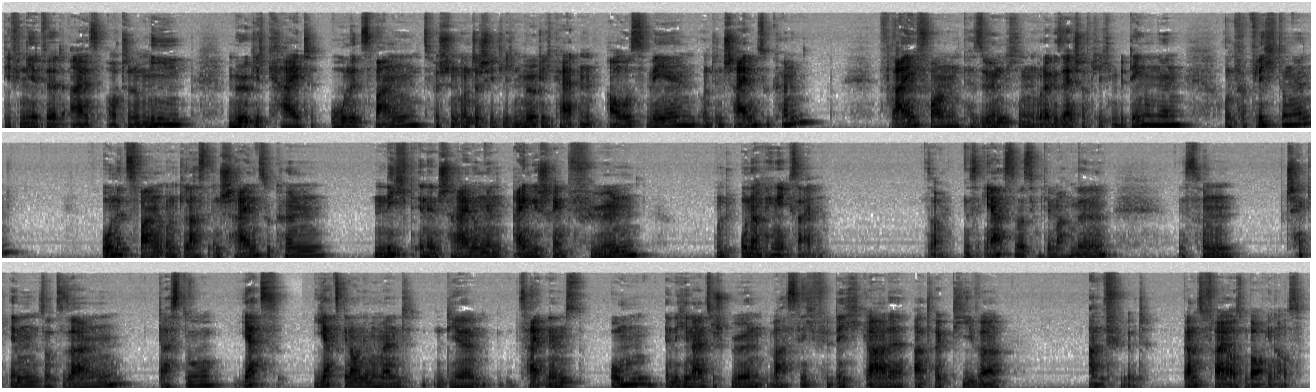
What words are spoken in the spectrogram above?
definiert wird als Autonomie, Möglichkeit, ohne Zwang zwischen unterschiedlichen Möglichkeiten auswählen und entscheiden zu können, frei von persönlichen oder gesellschaftlichen Bedingungen und Verpflichtungen, ohne Zwang und Last entscheiden zu können, nicht in Entscheidungen eingeschränkt fühlen und unabhängig sein. So, das erste, was ich mit dir machen will, ist so ein Check-in sozusagen, dass du jetzt, jetzt genau in dem Moment dir Zeit nimmst, um in dich hineinzuspüren, was sich für dich gerade attraktiver anfühlt. Ganz frei aus dem Bauch hinaus.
